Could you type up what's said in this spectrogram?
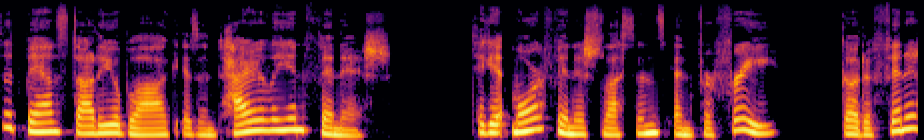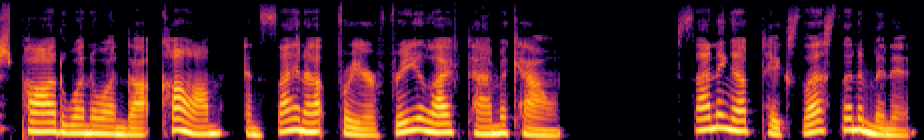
advanced audio blog is entirely in Finnish. To get more Finnish lessons and for free, go to finishpod101.com and sign up for your free lifetime account. Signing up takes less than a minute,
